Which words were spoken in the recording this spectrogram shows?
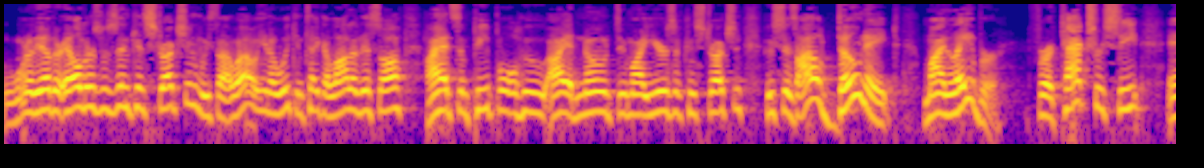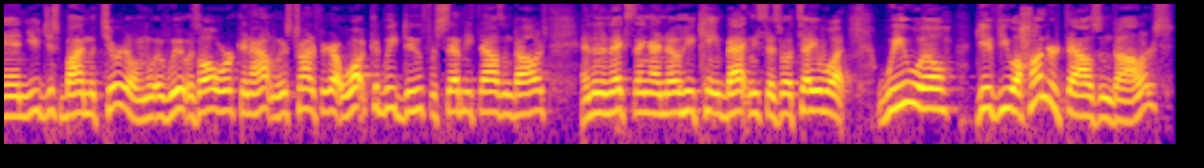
one of the other elders was in construction. We thought, well, you know, we can take a lot of this off. I had some people who I had known through my years of construction who says, I'll donate my labor for a tax receipt and you just buy material. And it was all working out and we was trying to figure out what could we do for $70,000. And then the next thing I know, he came back and he says, well, I'll tell you what, we will give you $100,000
